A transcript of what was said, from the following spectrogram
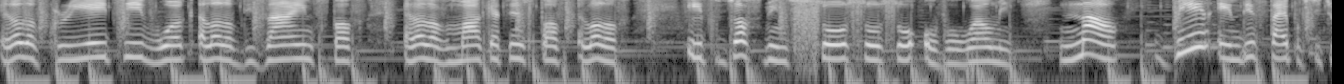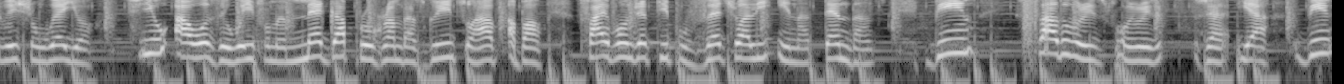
a lot of creative work, a lot of design stuff, a lot of marketing stuff, a lot of it's just been so so so overwhelming. Now being in this type of situation where you're few hours away from a mega program that's going to have about 500 people virtually in attendance being saddled with yeah being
